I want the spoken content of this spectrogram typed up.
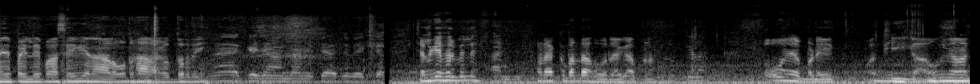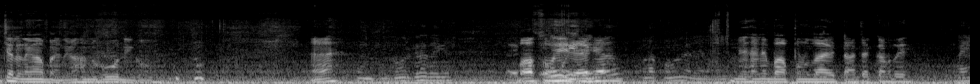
ਹਜੇ ਪਹਿਲੇ ਪਾਸੇ ਵੀ ਨਾਲ ਉਹ ਦਿਖਾਵਾਂਗੇ ਉਧਰ ਦੀ। ਮੈਂ ਅੱਗੇ ਜਾਣਦਾ ਨਹੀਂ ਸੀ ਅੱਜ ਵੇਖਿਆ। ਚੱਲ ਗਏ ਫਿਰ ਬਿੱਲੇ ਹਾਂਜੀ। ਹੁਣ ਇੱਕ ਬੰਦਾ ਹੋਰ ਰਹਿ ਗਿਆ ਆਪਣਾ। ਉਹ ਯਾਰ ਬੜੇ ਠੀਕ ਆ ਉਹ ਵੀ ਨਾਲ ਚੱਲਣੀਆਂ ਪੈਂਦੀਆਂ ਸਾਨੂੰ ਹੋਰ ਨਹੀਂ ਕੋ ਹੈ? ਦੂਰ ਕਿਹੜਾ ਰਹਿ ਗਿਆ? ਬਸ ਉਹੀ ਰਹਿ ਗਿਆ। ਨੂੰ ਮੇਰੇ ਨੇ ਬਾਪੂ ਨੂੰ ਲਾਇਆ ਇੱਟਾਂ ਚੱਕਣ ਤੇ ਨਹੀਂ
